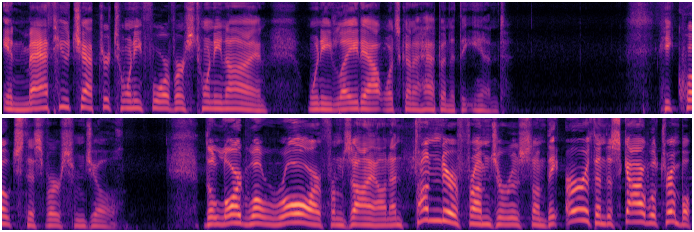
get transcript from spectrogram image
in Matthew chapter 24, verse 29, when he laid out what's going to happen at the end? He quotes this verse from Joel. The Lord will roar from Zion and thunder from Jerusalem. The earth and the sky will tremble.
